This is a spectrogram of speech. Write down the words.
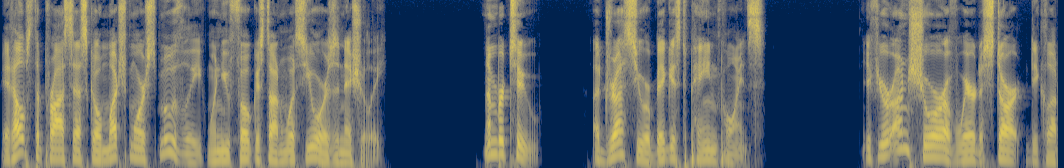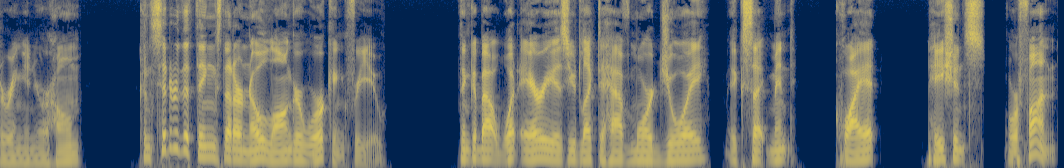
It helps the process go much more smoothly when you focused on what's yours initially. Number two, address your biggest pain points. If you're unsure of where to start decluttering in your home, consider the things that are no longer working for you. Think about what areas you'd like to have more joy, excitement, quiet, patience, or fun.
